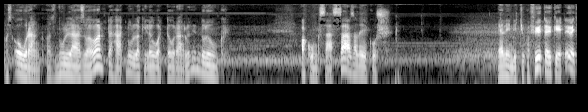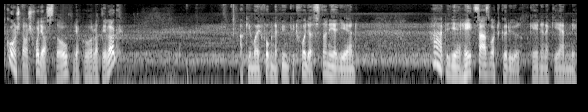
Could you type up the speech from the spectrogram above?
Az óránk az nullázva van, tehát 0 kWh-ról indulunk. Akunk 100 százalékos. Elindítjuk a fűtőkét, ő egy konstans fogyasztó gyakorlatilag aki majd fog nekünk itt fogyasztani egy ilyen, hát egy ilyen 700 watt körül kéne neki enni.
